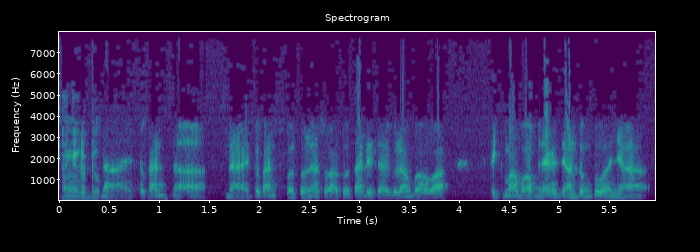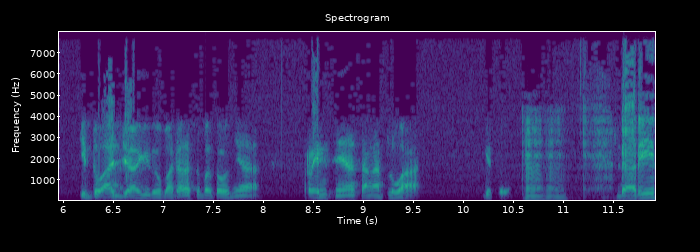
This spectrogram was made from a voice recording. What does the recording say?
angin duduk. Nah, itu kan, nah, nah itu kan sebetulnya suatu tadi saya bilang bahwa stigma bahwa penyakit jantung tuh hanya itu aja gitu. Padahal sebetulnya range-nya sangat luas, gitu. Hmm, hmm. Dari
